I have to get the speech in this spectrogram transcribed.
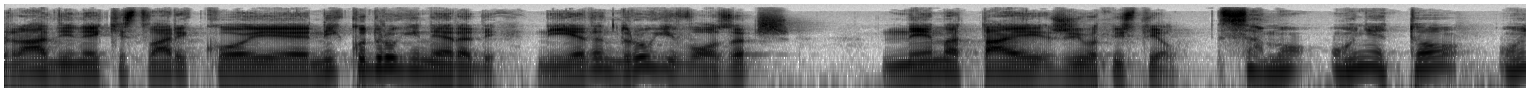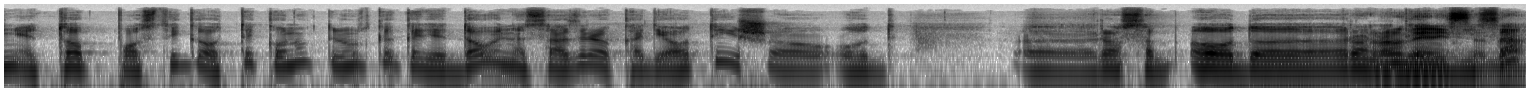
radi neke stvari koje niko drugi ne radi. Nijedan drugi vozač nema taj životni stil. Samo on je to, on je to postigao tek onog trenutka kad je dovoljno sazreo, kad je otišao od uh, Rosa, od uh, Rona, Ron Denisa, Denisa, da.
